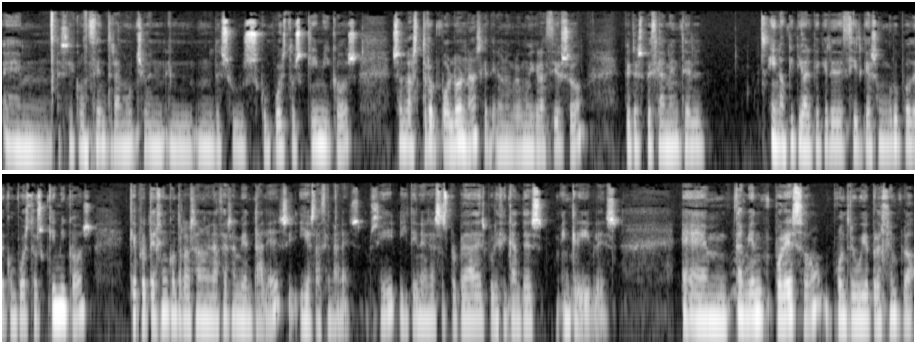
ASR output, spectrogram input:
eh, se concentra mucho en, en, uno de sus compuestos químicos, son las tropolonas, que tiene un nombre muy gracioso, pero especialmente el inoquitiol, que quiere decir que es un grupo de compuestos químicos que protegen contra las amenazas ambientales y estacionales, ¿sí? Y tienen esas propiedades purificantes increíbles. Em, también por eso contribuye, por ejemplo,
